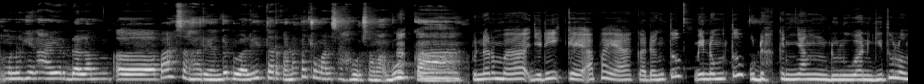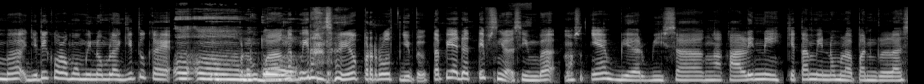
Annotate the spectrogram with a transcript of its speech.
menuhin air dalam eh, apa seharian tuh 2 liter karena kan cuma sahur sama buka. Bener mbak jadi kayak apa ya kadang tuh minum tuh udah kenyang duluan gitu loh mbak jadi kalau mau minum lagi tuh kayak Mm-mm, penuh betul. banget nih rasanya perut gitu tapi ada tips nggak sih mbak maksudnya biar bisa ngakalin nih kita minum 8 gelas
